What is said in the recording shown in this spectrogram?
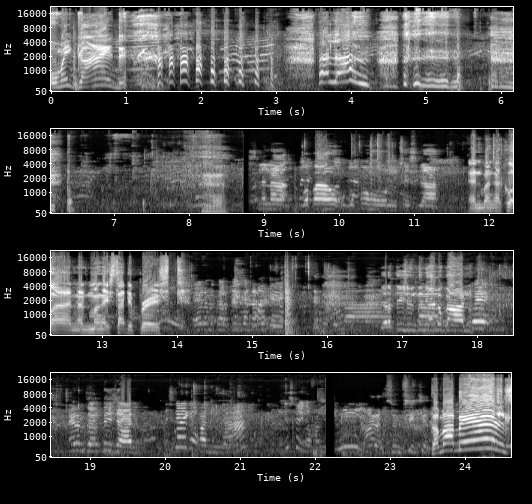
Oh my God! Hala! Sila na wapaw wapohon sa isla. Ang mga kuan, ang mga study first. Yartisun din alugan. Is ko ikaw kanina? Is ko kanina? Kamabels!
